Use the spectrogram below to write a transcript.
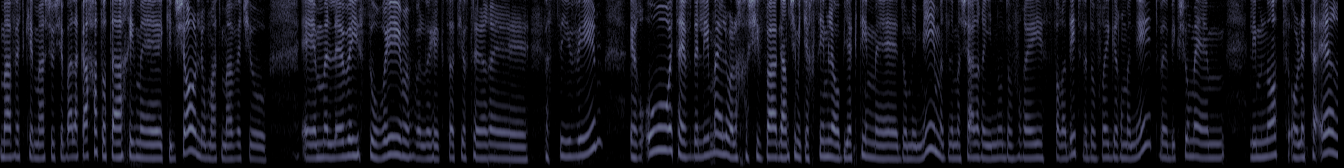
מוות כמשהו שבא לקחת אותך עם אה, קלשון, לעומת מוות שהוא אה, מלא בייסורים, אבל אה, קצת יותר פסיביים. הראו את ההבדלים האלו על החשיבה גם כשמתייחסים לאובייקטים אה, דוממים, אז למשל ראיינו דוברי ספרדית ודוברי גרמנית, וביקשו מהם למנות או לתאר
